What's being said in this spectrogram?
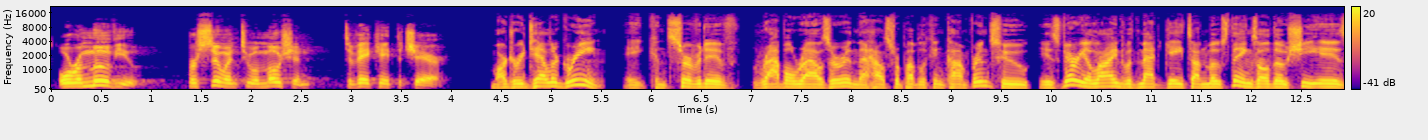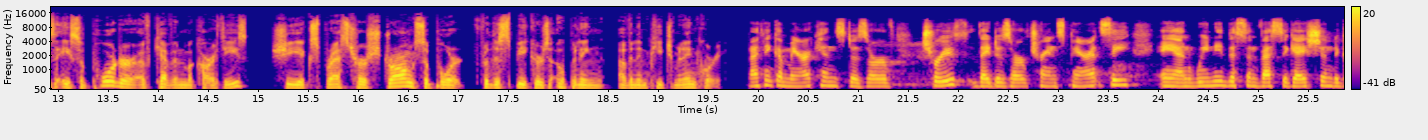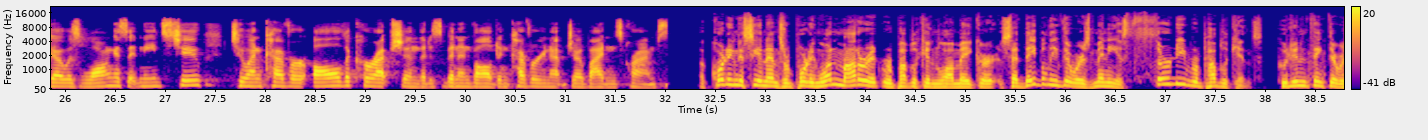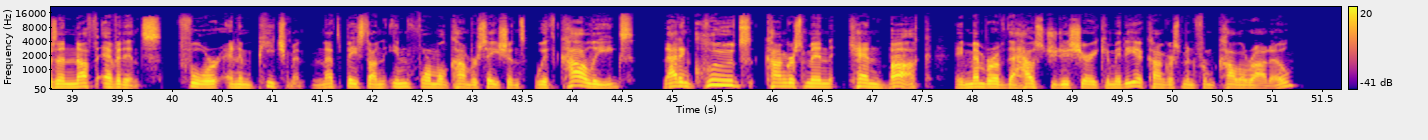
or remove you pursuant to a motion to vacate the chair. Marjorie Taylor Greene, a conservative rabble rouser in the House Republican Conference who is very aligned with Matt Gaetz on most things, although she is a supporter of Kevin McCarthy's. She expressed her strong support for the Speaker's opening of an impeachment inquiry. I think Americans deserve truth. They deserve transparency. And we need this investigation to go as long as it needs to, to uncover all the corruption that has been involved in covering up Joe Biden's crimes. According to CNN's reporting, one moderate Republican lawmaker said they believe there were as many as 30 Republicans who didn't think there was enough evidence for an impeachment. And that's based on informal conversations with colleagues. That includes Congressman Ken Buck, a member of the House Judiciary Committee, a congressman from Colorado.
